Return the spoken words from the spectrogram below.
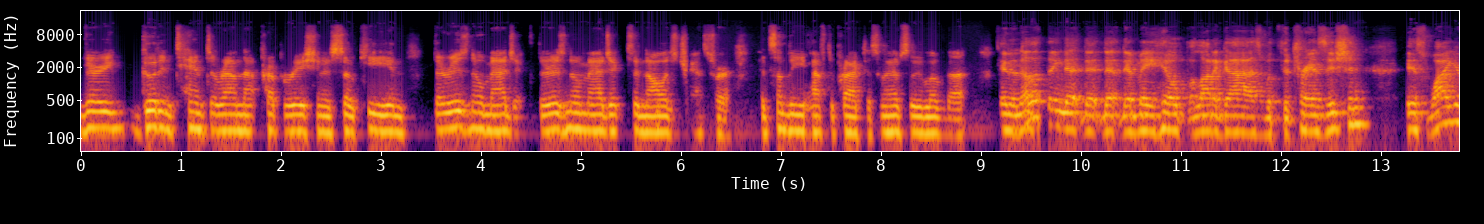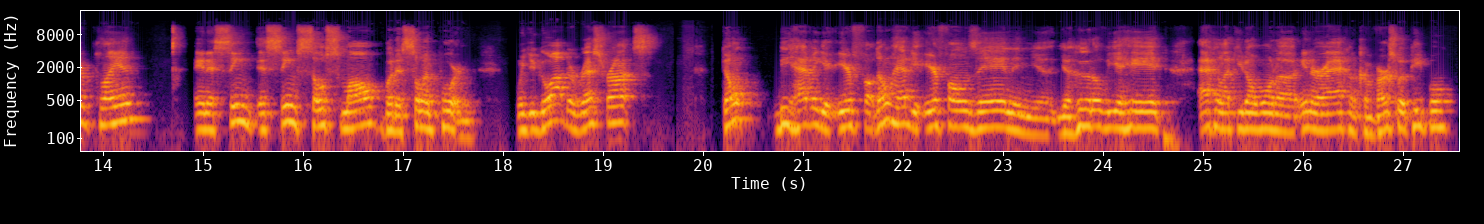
very good intent around that preparation is so key. And there is no magic. There is no magic to knowledge transfer. It's something you have to practice. And I absolutely love that. And another thing that, that, that, that may help a lot of guys with the transition is while you're playing, and it seems it seems so small, but it's so important. When you go out to restaurants, don't be having your earphone. Don't have your earphones in and your, your hood over your head, acting like you don't want to interact and converse with people.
